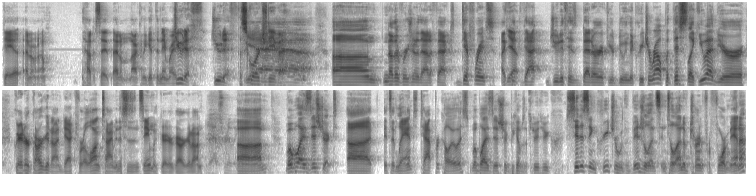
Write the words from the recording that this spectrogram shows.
Dea. I don't know how to say. It. I'm not going to get the name right. Judith. Judith, The Scourge yeah. Um, another version of that effect, different. I Yeah. think that Judith is better if you're doing the creature route. But this, like, you had your Greater Gargadon deck for a long time, and this is insane with Greater Gargadon. Yeah, it's really Um, Mobilized District. Uh, it's a land tap for colorless. Mobilized District becomes a three-three citizen creature with vigilance until end of turn for four mana.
